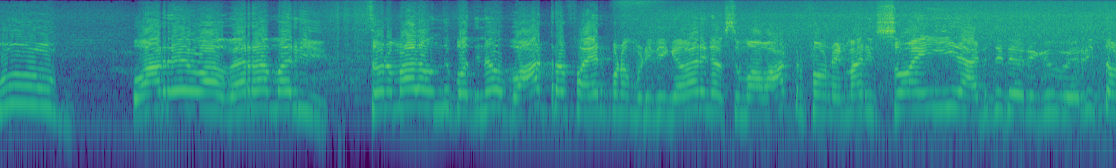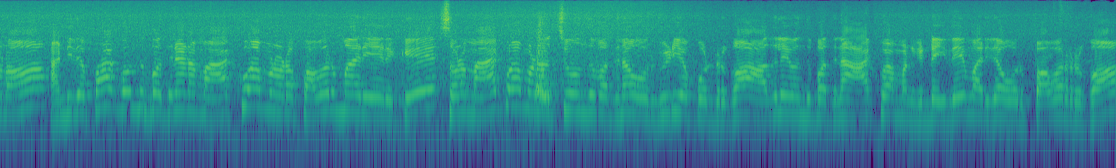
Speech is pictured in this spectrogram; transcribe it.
பூம் வாரே வா வேற மாதிரி. ஸோ நம்மளால வந்து பார்த்தீங்கன்னா வாட்டரை ஃபயர் பண்ண முடியுதுங்க. வேறுங்க சும்மா வாட்டர் ஃபவுண்டன் மாதிரி ஸ்வை அடிச்சுட்டே இருக்கு வெறித்தனம். அண்ட் இதை பார்க்க வந்து பார்த்தீங்கன்னா நம்ம அக்வாமனோட பவர் மாதிரியே இருக்கு. ஸோ நம்ம அக்வாமனை வச்சு வந்து பார்த்தீங்கன்னா ஒரு வீடியோ போட்டிருக்கோம். அதுலேயே வந்து பார்த்தீங்கன்னா அக்வாமன் கிட்ட இதே மாதிரி தான் ஒரு பவர் இருக்கும்.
